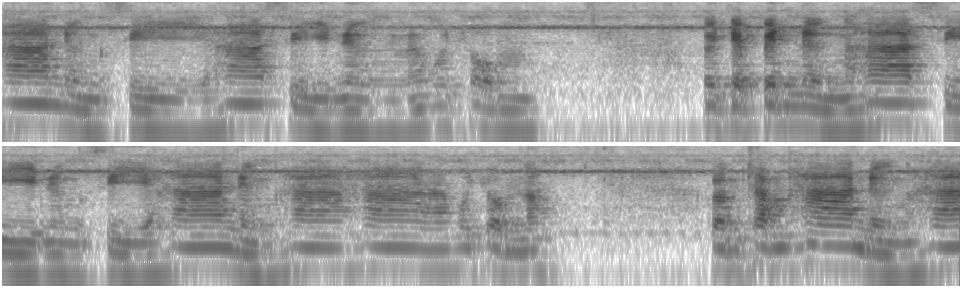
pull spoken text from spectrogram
ห้าหนึ่งสี่ห้าสี่หนึ่งนะผู้ชมก็จะเป็นหนึ่งห้าสี่หนึ่งสี่ห้าหนึ่งห้าห้านะผู้ชมนะรวมทั้งห้าหนึ่งห้า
